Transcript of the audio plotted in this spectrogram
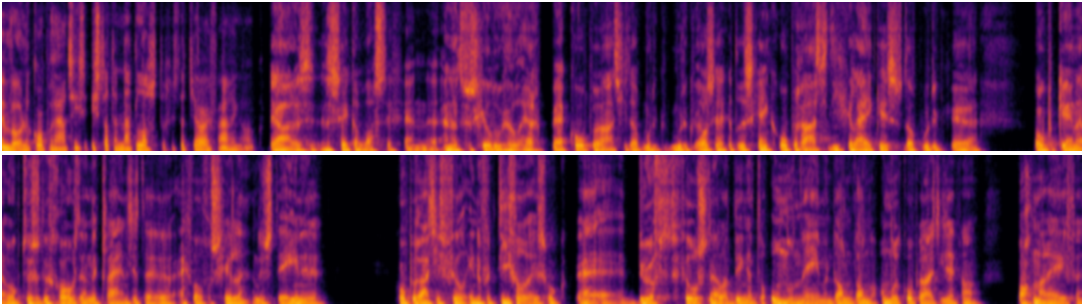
En woningcorporaties, is dat inderdaad lastig? Is dat jouw ervaring ook? Ja, dat is, zeker lastig. En, eh, en het verschilt ook heel erg per coöperatie. Dat moet ik, moet ik wel zeggen. Er is geen coöperatie die gelijk is. Dat moet ik uh, ook bekennen. Ook tussen de grote en de kleine zitten uh, echt wel verschillen. Dus de ene coöperatie is veel innovatiever. Is ook, hè, durft veel sneller dingen te ondernemen dan, dan de andere coöperatie. Die zegt van, wacht maar even.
